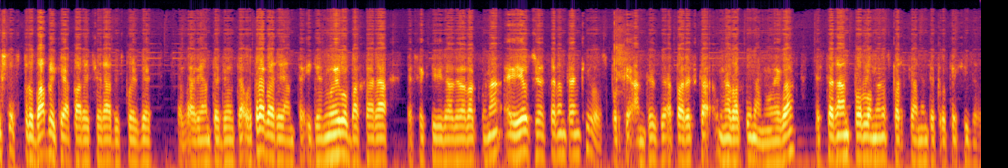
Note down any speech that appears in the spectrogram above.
es probable que aparecerá después de variante Delta otra variante y de nuevo bajará la efectividad de la vacuna, ellos ya estarán tranquilos, porque antes de aparezca una vacuna nueva, estarán por lo menos parcialmente protegidos.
